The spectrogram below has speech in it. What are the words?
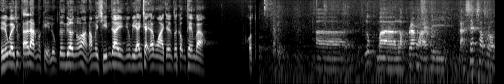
thì lúc ấy chúng ta đã đạt một kỷ lục tương đương nó khoảng 59 giây nhưng vì anh chạy ra ngoài cho nên tôi cộng thêm vào. Có à, lúc mà lọc ra ngoài thì đã xếp xong rồi.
